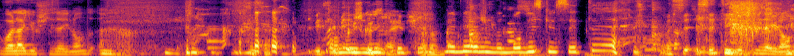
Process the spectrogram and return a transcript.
Voilà Yoshi's Island. Mais c'est Ah, plus oui, que ça. voilà. Mais merde, je me demandais ce que c'était. Bah, c'est- C'était Yoshi's Island.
